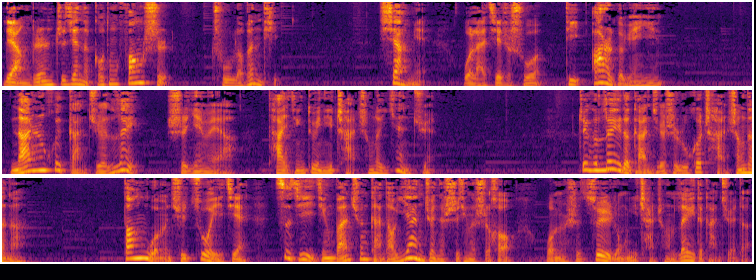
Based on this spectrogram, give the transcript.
两个人之间的沟通方式出了问题。下面我来接着说第二个原因，男人会感觉累，是因为啊。他已经对你产生了厌倦。这个累的感觉是如何产生的呢？当我们去做一件自己已经完全感到厌倦的事情的时候，我们是最容易产生累的感觉的。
